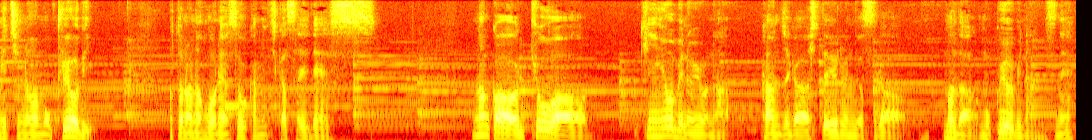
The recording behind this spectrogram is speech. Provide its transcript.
日の木曜日、大人のほうれん草上近生です。なんか今日は金曜日のような感じがしているんですが、まだ木曜日なんですね。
